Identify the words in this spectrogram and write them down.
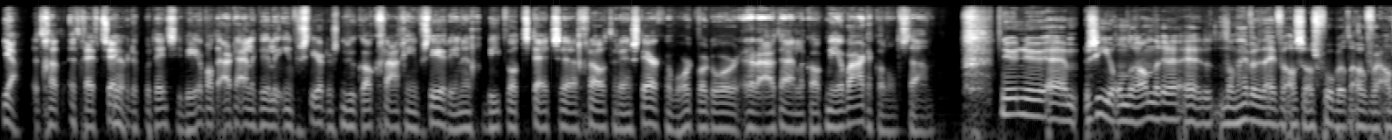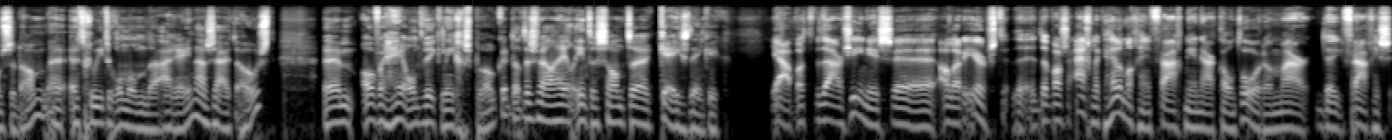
Ja, het, gaat, het geeft zeker de potentie weer. Want uiteindelijk willen investeerders natuurlijk ook graag investeren in een gebied wat steeds uh, groter en sterker wordt. Waardoor er uiteindelijk ook meer waarde kan ontstaan. Nu, nu um, zie je onder andere, uh, dan hebben we het even als, als voorbeeld over Amsterdam. Uh, het gebied rondom de Arena, Zuidoost. Um, over herontwikkeling gesproken. Dat is wel een heel interessante case, denk ik. Ja, wat we daar zien is uh, allereerst, er was eigenlijk helemaal geen vraag meer naar kantoren. Maar de vraag is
